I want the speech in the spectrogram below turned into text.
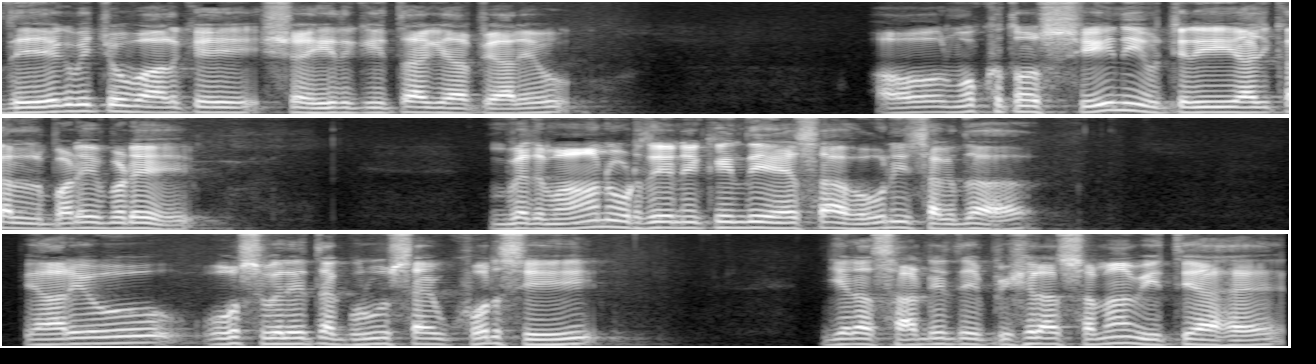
ਦੇਗ ਵਿੱਚ ਉਬਾਲ ਕੇ ਸ਼ਹੀਦ ਕੀਤਾ ਗਿਆ, ਪਿਆਰਿਓ। ਔਰ ਮੁਖ ਤੋਂ ਸੀ ਨਹੀਂ ਉਚਰੀ ਅੱਜ ਕੱਲ ਬੜੇ ਬੜੇ ਵਿਦਵਾਨ ਉੱਠਦੇ ਨੇ, ਕਹਿੰਦੇ ਐਸਾ ਹੋ ਨਹੀਂ ਸਕਦਾ। ਪਿਆਰਿਓ, ਉਸ ਵੇਲੇ ਤਾਂ ਗੁਰੂ ਸਾਹਿਬ ਖੁਦ ਸੀ। ਜਿਹੜਾ ਸਾਡੇ ਤੇ ਪਿਛਲਾ ਸਮਾਂ ਬੀਤਿਆ ਹੈ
